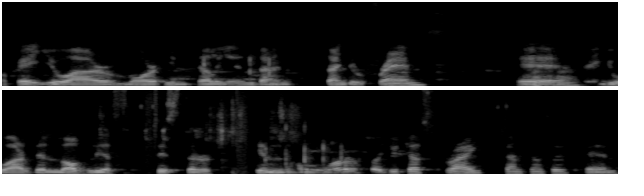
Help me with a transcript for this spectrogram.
Okay, you are more intelligent than than your friends. And Uh-huh. you are the loveliest sister in the whole world. So you just write sentences and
